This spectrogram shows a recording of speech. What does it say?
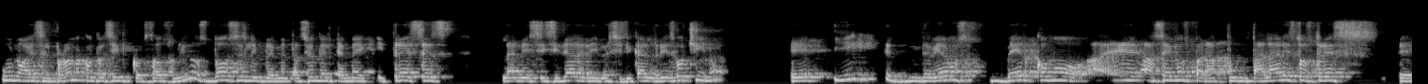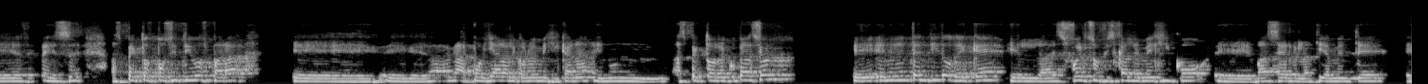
Uno es el programa contracíclico de Estados Unidos, dos es la implementación del TEMEC y tres es la necesidad de diversificar el riesgo chino. Eh, y eh, debiéramos ver cómo eh, hacemos para apuntalar estos tres eh, es- aspectos positivos para eh, apoyar a la economía mexicana en un aspecto de recuperación, eh, en el entendido de que el esfuerzo fiscal de México eh, va a ser relativamente eh,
